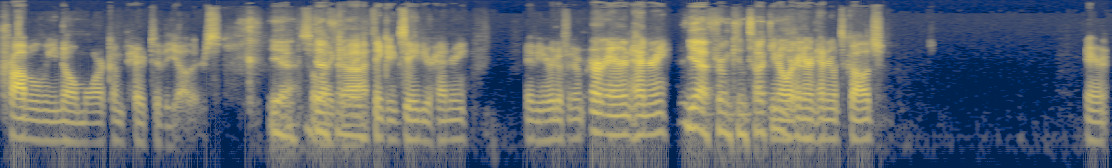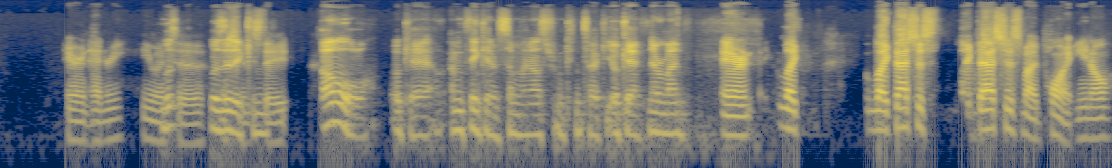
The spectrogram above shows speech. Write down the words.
probably know more compared to the others. Yeah, So definitely. like uh, I think Xavier Henry. Have you heard of him? Or Aaron Henry? yeah, from Kentucky. You know where yeah. Aaron Henry went to college? Aaron Aaron Henry. He went Was- to was it a Michigan Ken- State. Oh, okay. I'm thinking of someone else from Kentucky. Okay, never mind. Aaron, like, like that's just like that's just my point, you know.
